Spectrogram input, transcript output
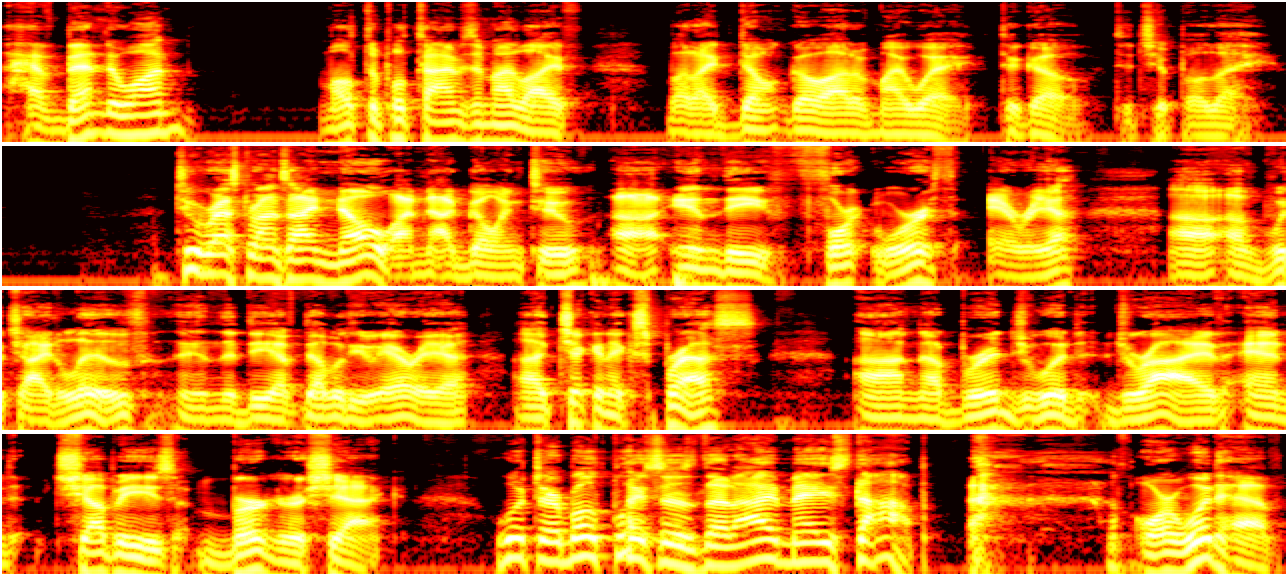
I have been to one multiple times in my life, but I don't go out of my way to go to Chipotle. Two restaurants I know I'm not going to uh, in the Fort Worth area, uh, of which I live in the DFW area uh, Chicken Express on uh, Bridgewood Drive and Chubby's Burger Shack, which are both places that I may stop or would have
